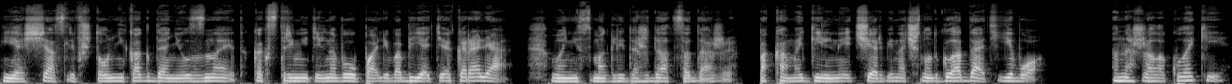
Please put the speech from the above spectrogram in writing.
Я счастлив, что он никогда не узнает, как стремительно вы упали в объятия короля. Вы не смогли дождаться даже, пока могильные черви начнут глодать его. Она сжала кулаки.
